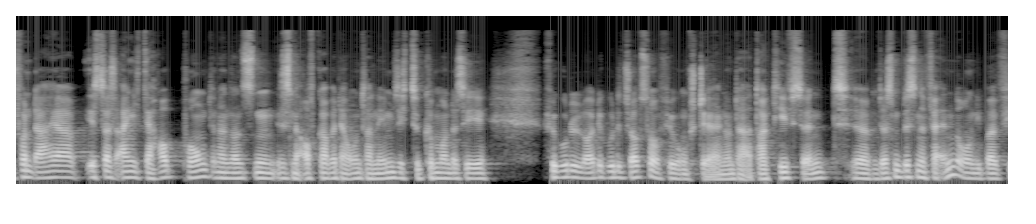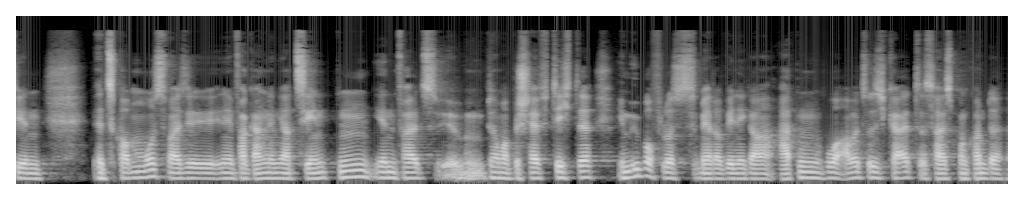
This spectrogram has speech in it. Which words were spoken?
von daher ist das eigentlich der Hauptpunkt. Und ansonsten ist es eine Aufgabe der Unternehmen, sich zu kümmern, dass sie für gute Leute gute Jobs zur Verfügung stellen und da attraktiv sind. Ähm, das ist ein bisschen eine Veränderung, die bei vielen jetzt kommen muss, weil sie in den vergangenen Jahrzehnten jedenfalls ähm, sagen wir, Beschäftigte im Überfluss mehr oder weniger hatten, hohe Arbeitslosigkeit. Das heißt, man konnte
